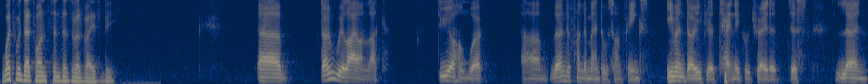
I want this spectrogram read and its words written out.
what would that one sentence of advice be? Uh, don't rely on luck. Do your homework. Um, learn the fundamentals on things. Even though if you're a technical trader, just learn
